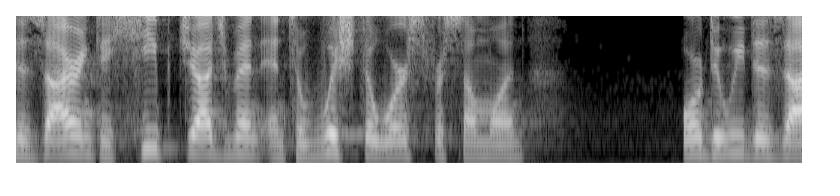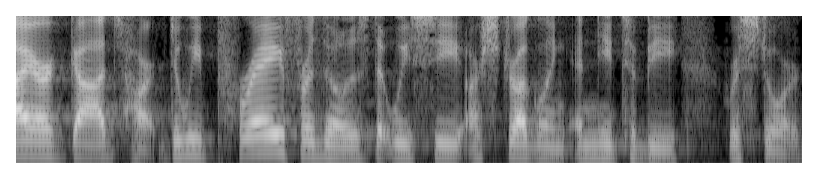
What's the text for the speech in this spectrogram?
desiring to heap judgment and to wish the worst for someone? Or do we desire God's heart? Do we pray for those that we see are struggling and need to be restored?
